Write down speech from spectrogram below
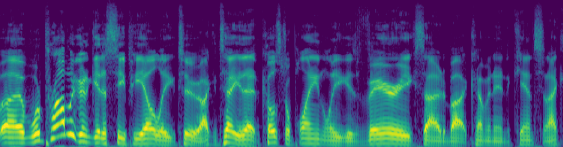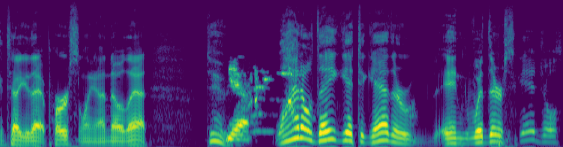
uh, we're probably going to get a CPL league too. I can tell you that Coastal Plain League is very excited about coming into Kinston. I can tell you that personally. I know that dude. Yeah. Why don't they get together and with their schedules,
